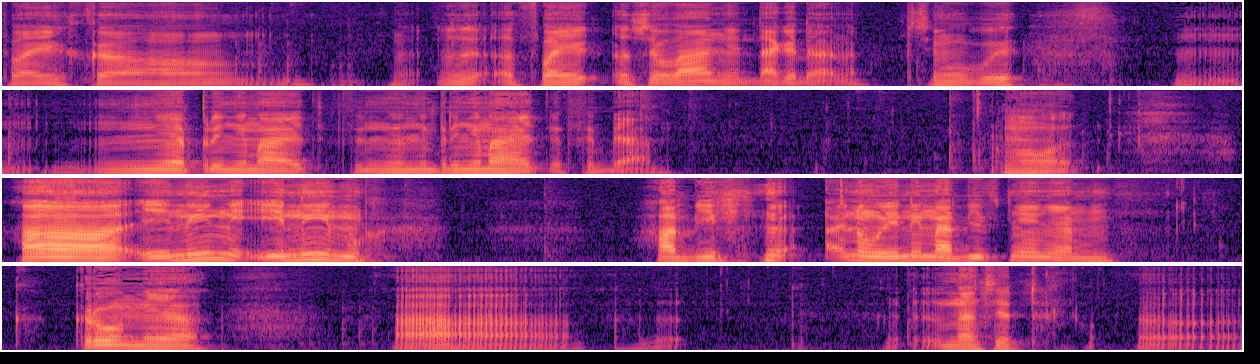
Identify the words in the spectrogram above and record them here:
своих, а, своих желаний и так далее, почему вы не принимаете, не принимаете себя, вот. А, иным, иным объясни, ну, иным объяснением, кроме, а, значит, а,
